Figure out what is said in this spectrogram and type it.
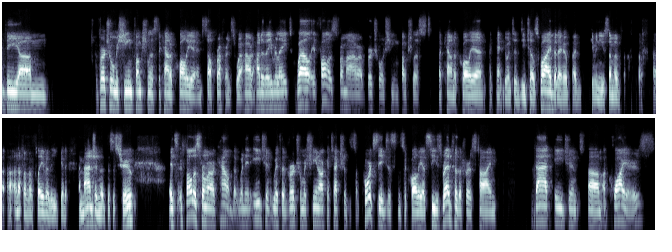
the um, virtual machine functionalist account of qualia and self-reference, how, how do they relate? Well, it follows from our virtual machine functionalist account of qualia. I can't go into the details why, but I hope I've given you some of, of uh, enough of a flavor that you could imagine that this is true. It's, it follows from our account that when an agent with a virtual machine architecture that supports the existence of qualia sees red for the first time, that agent um, acquires,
